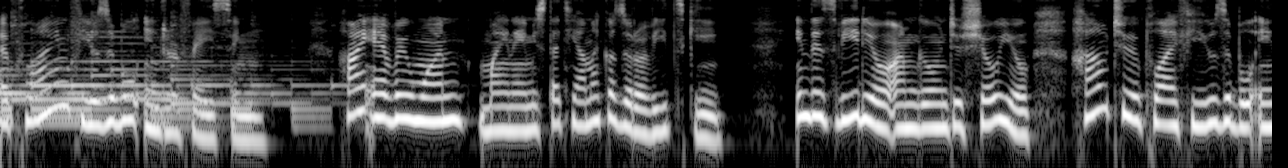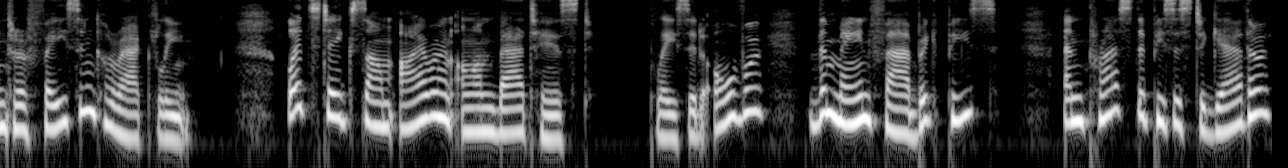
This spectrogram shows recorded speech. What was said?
Fusible Interfacing. Hi everyone, my name is Tatiana Kozorovitsky. In this video, I'm going to show you how to apply fusible interfacing correctly. Let's take some iron-on batiste, place it over the main fabric piece, and press the pieces together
